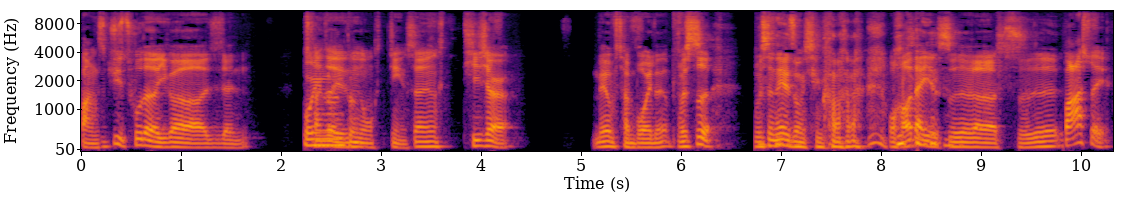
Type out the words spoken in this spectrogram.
膀子巨粗的一个人，穿着那种紧身 T 恤，没有穿波音伦，不是不是那种情况，我好歹也是十八岁，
